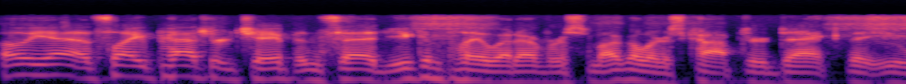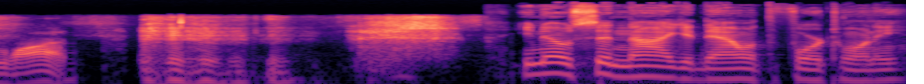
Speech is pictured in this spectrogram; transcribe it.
Oh yeah, it's like Patrick Chapin said. You can play whatever Smuggler's Copter deck that you want. You know, Sid and I get down with the 420.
